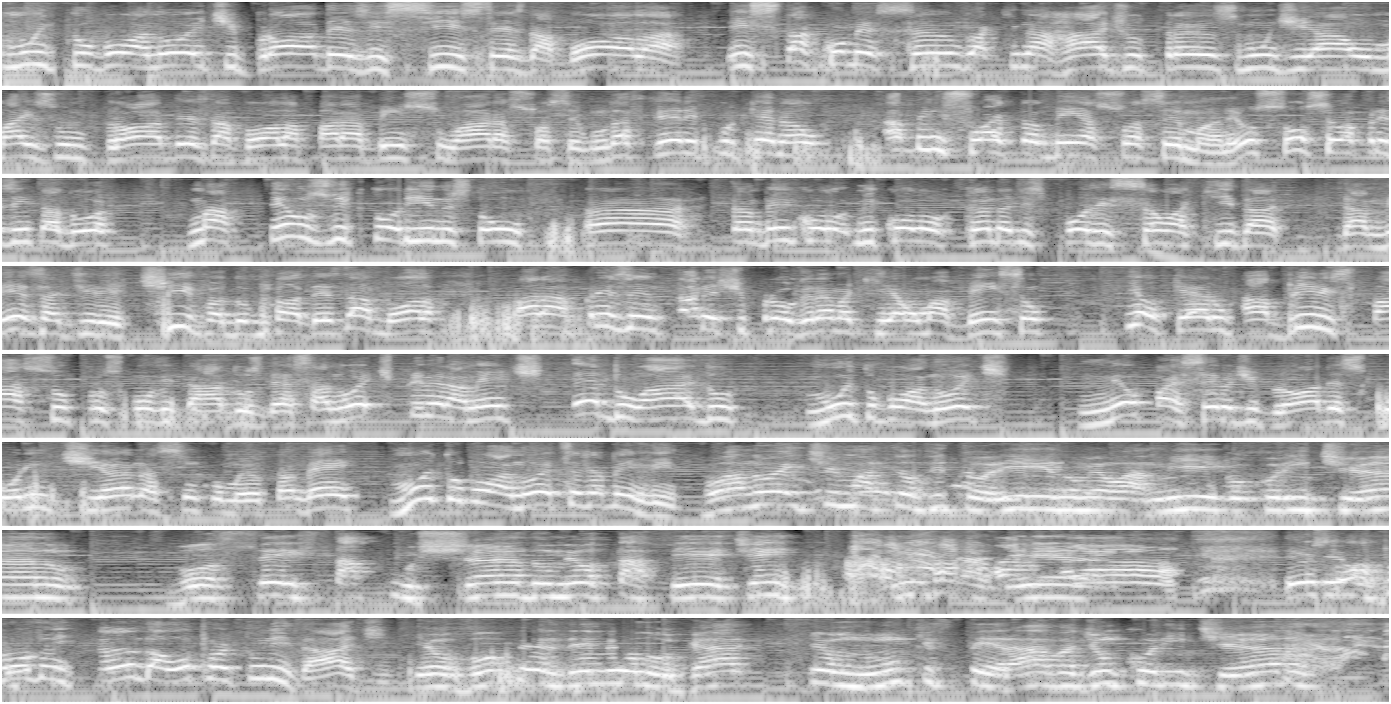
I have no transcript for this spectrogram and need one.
Muito boa noite, brothers e sisters da bola. Está começando aqui na Rádio Transmundial mais um Brothers da Bola para abençoar a sua segunda-feira e, por que não, abençoar também a sua semana. Eu sou seu apresentador, Matheus Victorino, estou ah, também me colocando à disposição aqui da, da mesa diretiva do Brothers da Bola para apresentar este programa que é uma bênção e eu quero abrir espaço para os convidados dessa noite. Primeiramente, Eduardo, muito boa noite. Meu parceiro de brothers, corintiano, assim como eu também. Muito boa noite, seja bem-vindo. Boa noite, Matheus Vitorino, meu amigo corintiano. Você está puxando o meu tapete, hein? Brincadeira. eu estou eu aproveitando a oportunidade. Eu vou perder meu lugar eu nunca esperava de um corintiano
